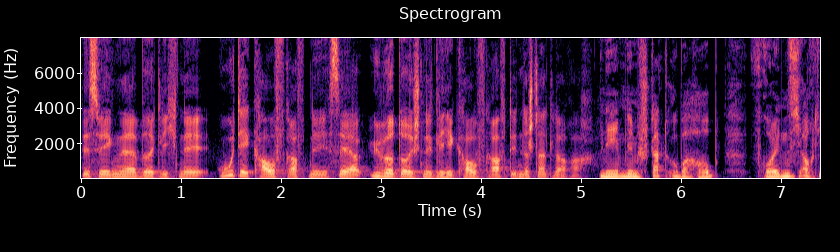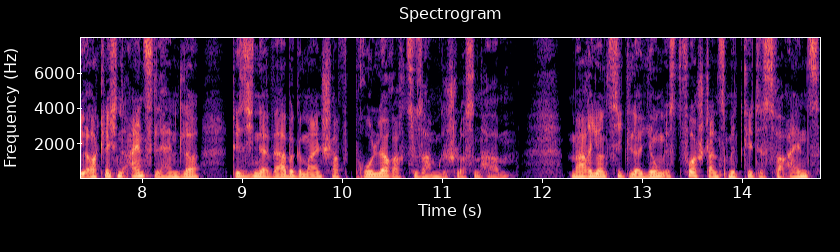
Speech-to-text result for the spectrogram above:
Deswegen äh, wirklich eine gute Kaufkraft, eine sehr überdurchschnittliche Kaufkraft in der Stadt Lörrach. Neben dem Stadtoberhaupt freuen sich auch die örtlichen Einzelhändler, die sich in der Werbegemeinschaft Pro Lörrach zusammengeschlossen haben. Marion Ziegler-Jung ist Vorstandsmitglied des Vereins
